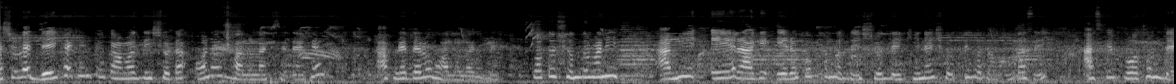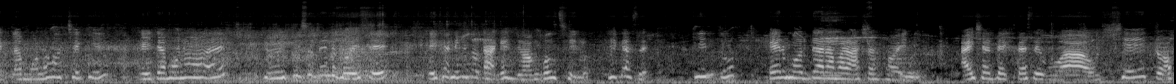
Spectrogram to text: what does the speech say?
আসলে দেখা কিন্তু আমার দৃশ্যটা অনেক ভালো লাগছে, দেখেন? আপনাদেরও ভালো লাগবে। কত সুন্দর মানে আমি এর আগে এরকম কোনো দৃশ্য দেখি নাই, সত্যি কথা বলতেছি। আজকে প্রথম দেখলাম, মনে হচ্ছে কি এইটা মনে হয় কিছুদিন হয়েছে, এখানে কিন্তু আগে জঙ্গল ছিল, ঠিক আছে? কিন্তু এর মধ্যে আর আমার আশা হয়নি। আইসা দেখতেছে, ওয়াও, সেই টপ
